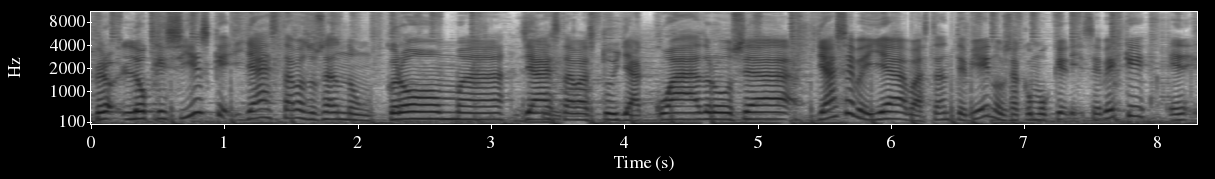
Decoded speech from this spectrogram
pero lo que sí es que ya estabas usando un croma, ya estabas tú ya cuadro, o sea, ya se veía bastante bien, o sea, como que se ve que eh,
